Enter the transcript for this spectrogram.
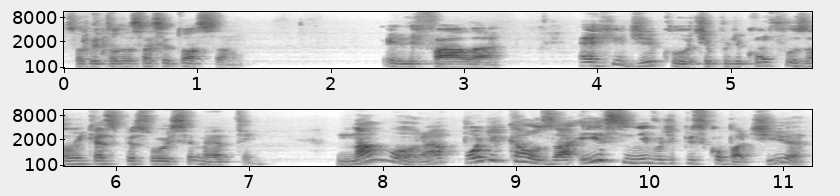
sobre toda essa situação. Ele fala: É ridículo o tipo de confusão em que as pessoas se metem. Namorar pode causar esse nível de psicopatia?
